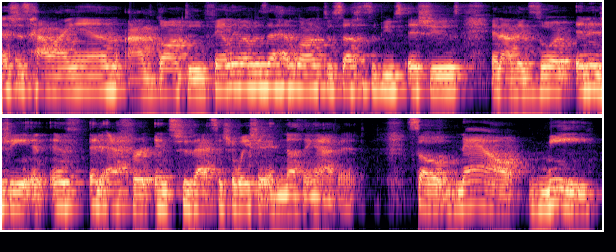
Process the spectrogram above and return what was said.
That's just how I am. I've gone through family members that have gone through substance abuse issues, and I've absorbed energy and, and effort into that situation, and nothing happened. So now me,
